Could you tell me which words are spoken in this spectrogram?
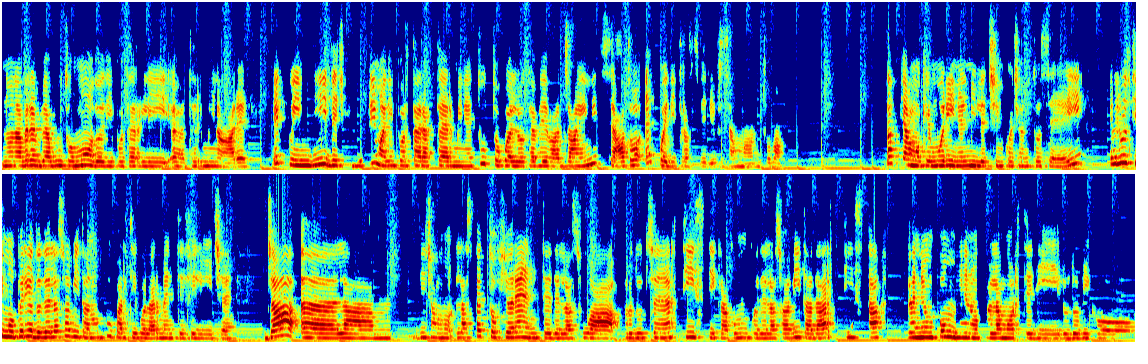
non avrebbe avuto modo di poterli eh, terminare e quindi decide prima di portare a termine tutto quello che aveva già iniziato e poi di trasferirsi a Mantova. Sappiamo che morì nel 1506 e l'ultimo periodo della sua vita non fu particolarmente felice. Già eh, la, diciamo, l'aspetto fiorente della sua produzione artistica, comunque della sua vita da artista, venne un po' meno con la morte di Ludovico,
